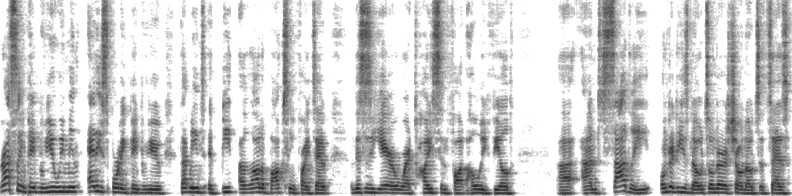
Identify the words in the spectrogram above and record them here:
wrestling pay per view, we mean any sporting pay per view. That means it beat a lot of boxing fights out. And this is a year where Tyson fought Holyfield. Uh, and sadly, under these notes, under our show notes, it says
